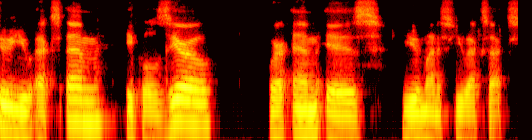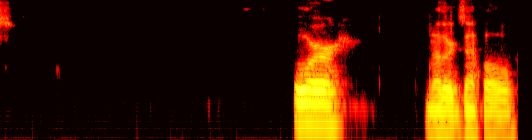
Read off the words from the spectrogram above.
2uxm equals zero, where m is u minus uxx. Or another example,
